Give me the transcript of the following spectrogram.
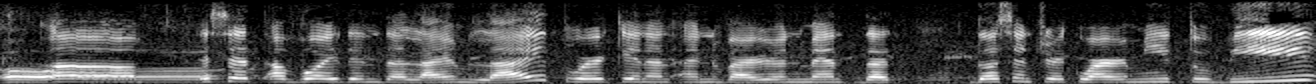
Oh, Um, oh. is it avoid in the limelight, work in an environment that doesn't require me to be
